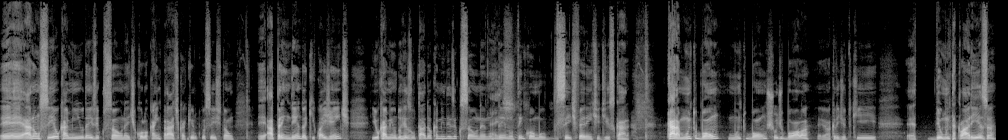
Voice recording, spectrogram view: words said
é, a não ser o caminho da execução, né? De colocar em prática aquilo que vocês estão é, aprendendo aqui com a gente. E o caminho do resultado é o caminho da execução, né? Não, É tem, isso. não tem como ser diferente disso, cara. Cara, muito bom, muito bom, show de bola. Eu acredito que é, deu muita clareza,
